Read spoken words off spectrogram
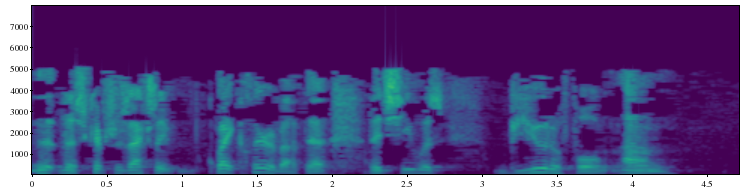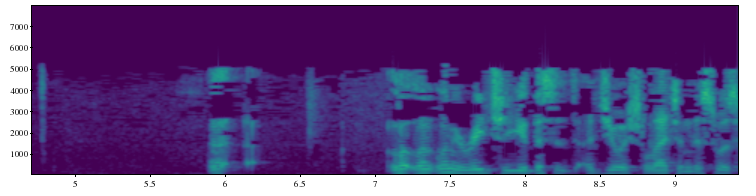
The, the scripture is actually quite clear about that, that she was beautiful. Um, uh, let, let, me read to you. This is a Jewish legend. This was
